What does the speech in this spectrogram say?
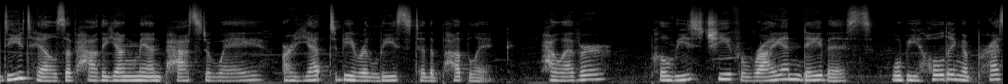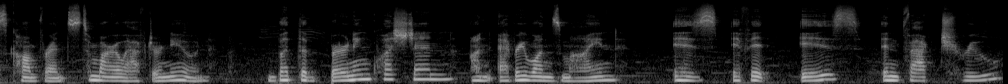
Details of how the young man passed away are yet to be released to the public. However, Police Chief Ryan Davis will be holding a press conference tomorrow afternoon. But the burning question on everyone's mind is if it is, in fact, true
